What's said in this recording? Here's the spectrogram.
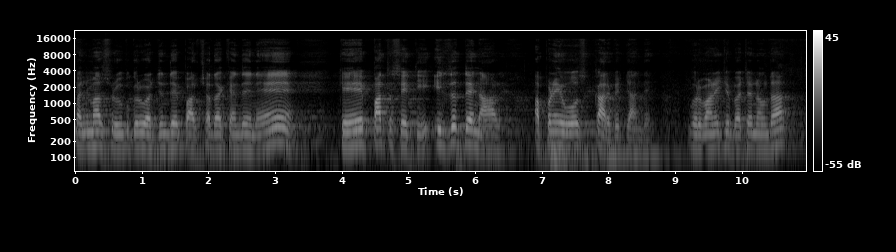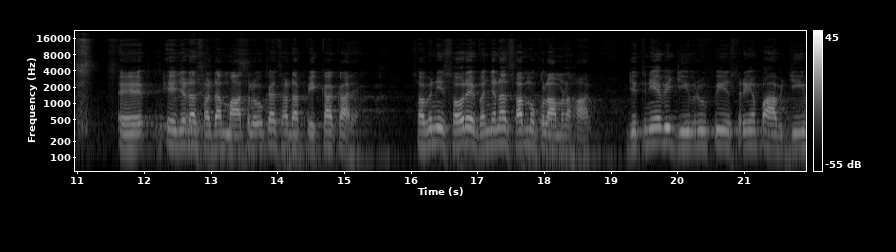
ਪੰਜਵਾਂ ਸਰੂਪ ਗੁਰੂ ਅਰਜਨ ਦੇਵ ਪਾਤਸ਼ਾਹ ਦਾ ਕਹਿੰਦੇ ਨੇ ਕਿ ਪਤ ਸੇਤੀ ਇੱਜ਼ਤ ਦੇ ਨਾਲ ਆਪਣੇ ਉਸ ਘਰ ਵਿੱਚ ਜਾਂਦੇ। ਗੁਰਬਾਣੀ 'ਚ ਬਚਨ ਆਉਂਦਾ, ਇਹ ਇਹ ਜਿਹੜਾ ਸਾਡਾ ਮਾਤਲੋਕ ਹੈ, ਸਾਡਾ ਪੇਕਾ ਘਰ ਹੈ। ਸਭਨੀ ਸਹੁਰੇ ਵੰਜਨਾ ਸਭ ਮੁਕਲਾਮਣ ਹਾਰ। ਜਿਤਨੀਆਂ ਵੀ ਜੀਵ ਰੂਪੀ ਇਸਤਰੀਆਂ, ਭਾਵ ਜੀਵ,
